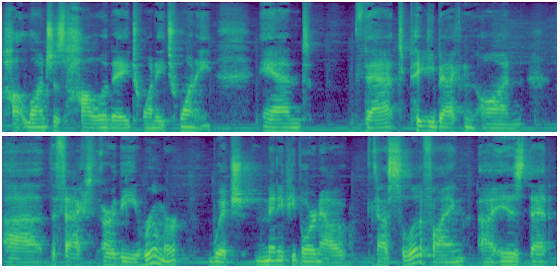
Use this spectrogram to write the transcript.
hot launches holiday 2020. And that piggybacking on uh, the fact or the rumor, which many people are now kind of solidifying, uh, is that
